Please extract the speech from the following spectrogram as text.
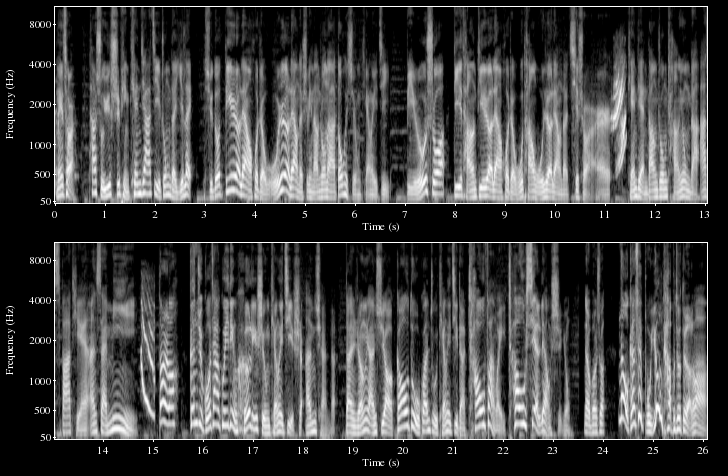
没错，它属于食品添加剂中的一类，许多低热量或者无热量的食品当中呢，都会使用甜味剂，比如说低糖低热量或者无糖无热量的汽水儿，甜点当中常用的阿斯巴甜、安赛蜜，当然了。根据国家规定，合理使用甜味剂是安全的，但仍然需要高度关注甜味剂的超范围、超限量使用。那有朋友说：“那我干脆不用它不就得了吗？”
